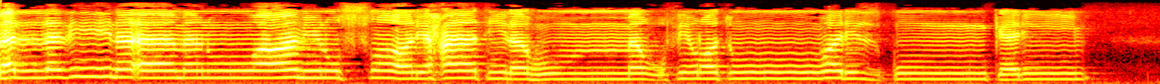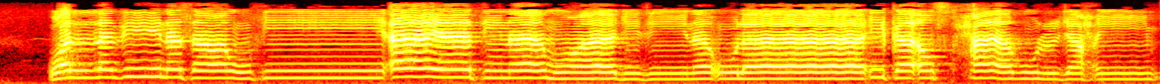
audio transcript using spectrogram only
فَالَّذِينَ آمَنُوا وَعَمِلُوا الصَّالِحَاتِ لَهُم مَّغْفِرَةٌ وَرِزْقٌ كَرِيمٌ وَالَّذِينَ سَعَوْا فِي آيَاتِنَا مُعَاجِزِينَ أُولَئِكَ أَصْحَابُ الْجَحِيمِ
